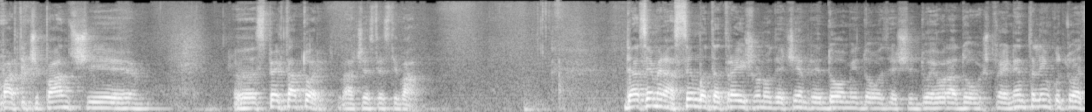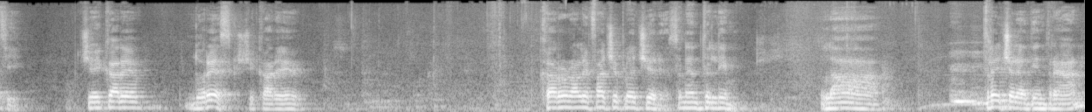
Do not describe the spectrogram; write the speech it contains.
participanți și uh, spectatori la acest festival. De asemenea, sâmbătă 31 decembrie 2022, ora 23, ne întâlnim cu toții, cei care doresc și care cărora le face plăcere să ne întâlnim la trecerea dintre ani,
